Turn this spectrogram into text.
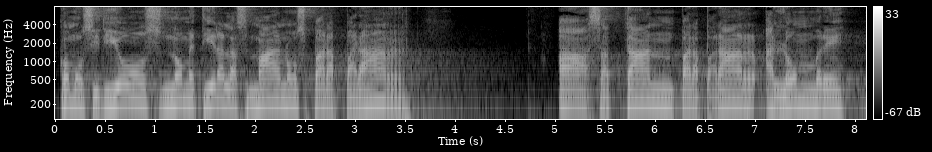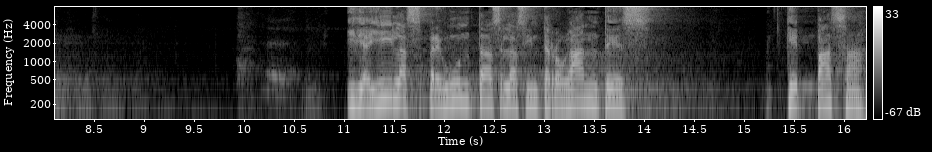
como si Dios no metiera las manos para parar a Satán, para parar al hombre. Y de ahí las preguntas, las interrogantes, ¿qué pasa?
